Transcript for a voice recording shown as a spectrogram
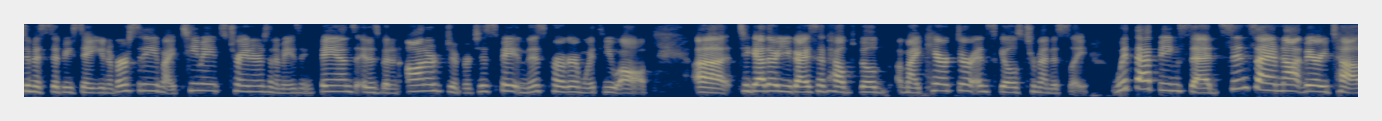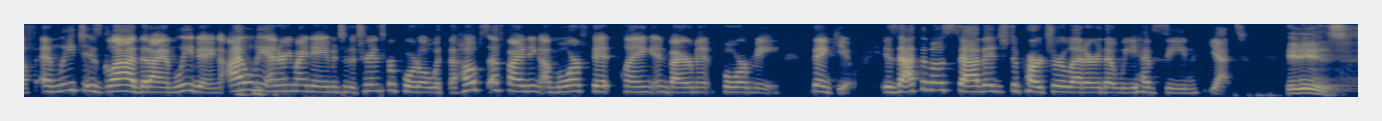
To Mississippi State University, my teammates, trainers, and amazing fans, it has been an honor to participate in this program with you all. Uh, together, you guys have helped build my character and skills tremendously. With that being said, since I am not very tough and Leach is glad that I am leaving, I will be entering my name into the transfer portal with the hopes of finding a more fit playing environment for me. Thank you. Is that the most savage departure letter that we have seen yet? It is.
